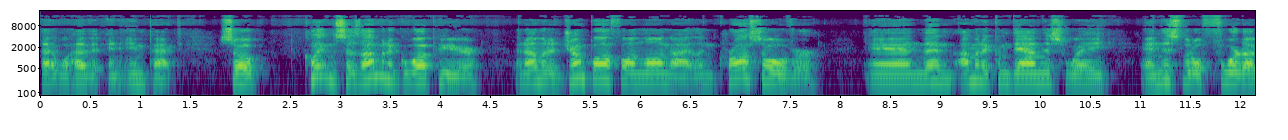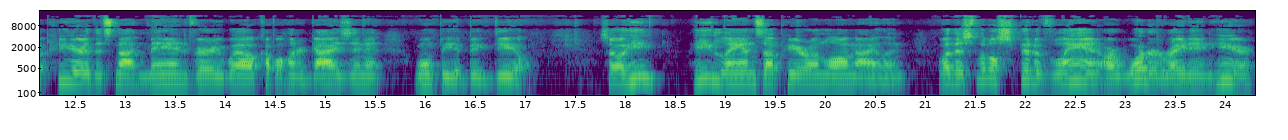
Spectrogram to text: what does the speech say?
that will have an impact. So Clinton says, I'm going to go up here and I'm going to jump off on Long Island, cross over, and then I'm going to come down this way. And this little fort up here that's not manned very well, a couple hundred guys in it, won't be a big deal. So he, he lands up here on Long Island. Well, this little spit of land or water right in here,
